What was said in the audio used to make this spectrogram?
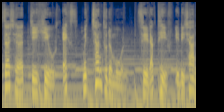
เสื้อเชิ้ต GQ X Mission to the Moon Selective Edition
